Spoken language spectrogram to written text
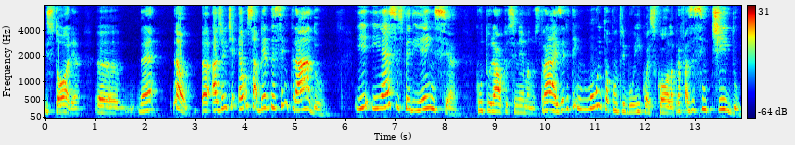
história, uh, né? Não, a gente é um saber descentrado. E, e essa experiência cultural que o cinema nos traz, ele tem muito a contribuir com a escola para fazer sentido.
